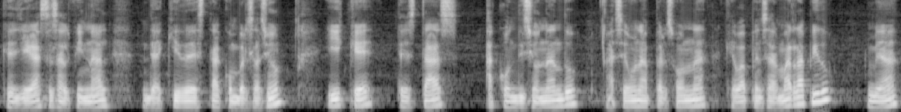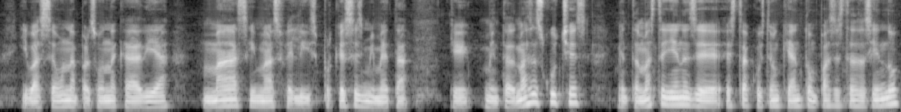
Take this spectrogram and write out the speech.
que llegaste al final de aquí de esta conversación y que te estás acondicionando a ser una persona que va a pensar más rápido y va a ser una persona cada día más y más feliz, porque esa es mi meta, que mientras más escuches, mientras más te llenes de esta cuestión que Anton Paz estás haciendo,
